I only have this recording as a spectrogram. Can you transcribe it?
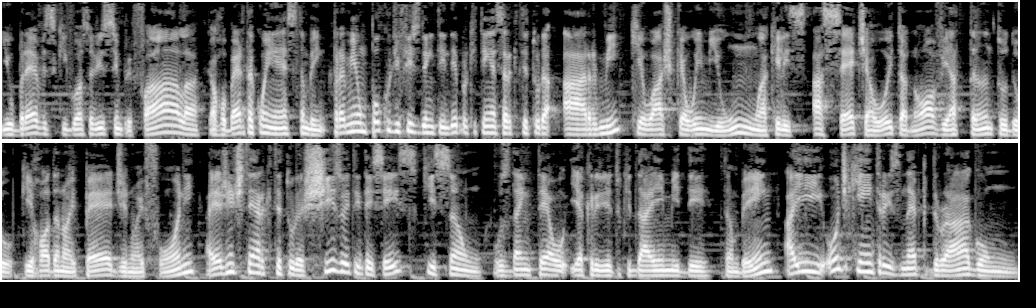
e o Breves, que gosta disso, sempre fala, a Roberta conhece também. Para mim é um pouco difícil difícil de entender porque tem essa arquitetura ARM, que eu acho que é o M1, aqueles A7, A8, A9, A tanto do que roda no iPad, no iPhone. Aí a gente tem a arquitetura x86, que são os da Intel e acredito que da AMD também. Aí onde que entra Snapdragon,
